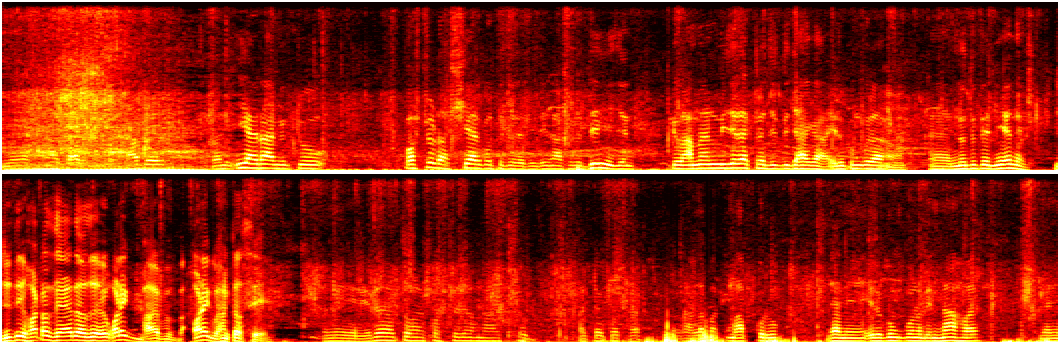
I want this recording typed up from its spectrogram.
মানে তাদের মানে ইয়াটা আমি একটু কষ্টটা শেয়ার করতে যে আসলে দেখি যে কেউ আমার নিজের একটা যদি জায়গা এরকম করে হ্যাঁ। নদীতে নিয়ে নেয়। যদি হঠাৎ যায় অনেক অনেক ভাঙতেছে। মানে এটা তো অনেক কষ্টজনক একটা কথা আল্লাহ মাফ করুক জানি এরকম কোনো দিন না হয়। জানি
